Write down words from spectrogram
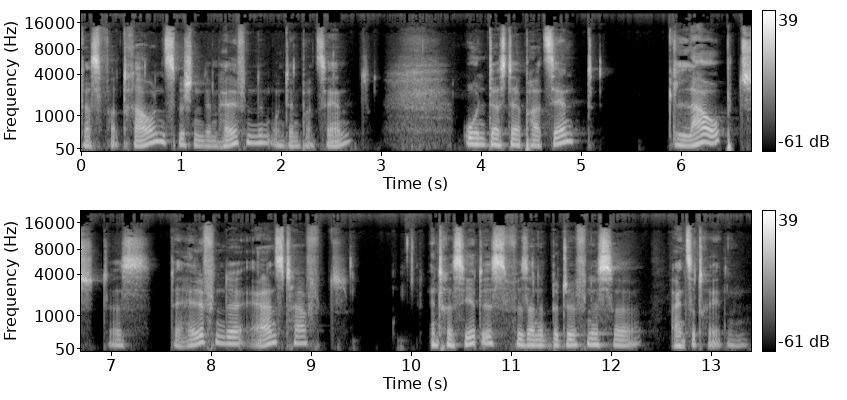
das Vertrauen zwischen dem Helfenden und dem Patient und dass der Patient glaubt, dass der Helfende ernsthaft interessiert ist, für seine Bedürfnisse einzutreten.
